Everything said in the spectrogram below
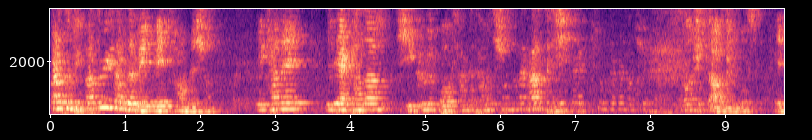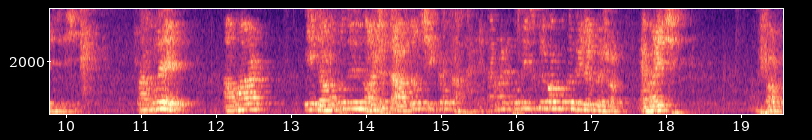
প্রাথমিক প্রাথমিক আমাদের বেস ফাউন্ডেশন এখানে যদি এক হাজার শিক্ষকের পদ থাকে তাহলে সংখ্যাটা তাহলে আমার এই যদি নয়শো চারজন শিক্ষক না থাকে তার মানে প্রতি স্কুলে কমপক্ষে দুইজন করে শর্ট অ্যাভারেজ শর্ট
